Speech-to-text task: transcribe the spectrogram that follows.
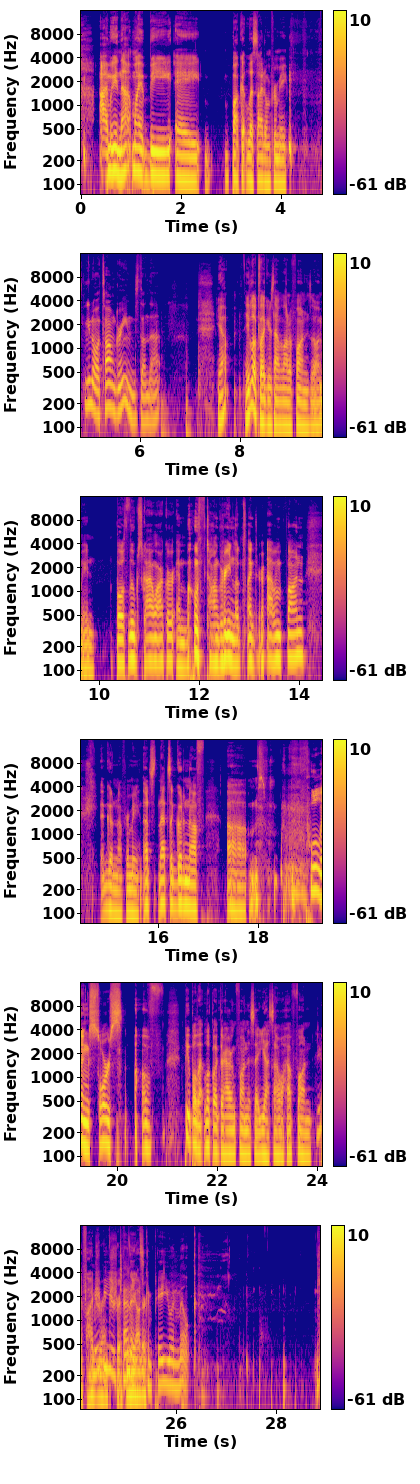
i mean that might be a bucket list item for me you know, Tom Green's done that. Yep. He looked like he was having a lot of fun. So, I mean, both Luke Skywalker and both Tom Green looked like they're having fun. Good enough for me. That's that's a good enough uh, pooling source of people that look like they're having fun to say, yes, I will have fun if I Maybe drink your straight from the udder. can pay you in milk.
